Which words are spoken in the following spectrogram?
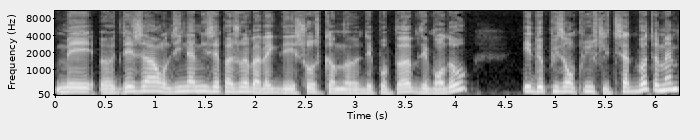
mais euh, déjà on dynamise les pages web avec des choses comme euh, des pop-up, des bandeaux, et de plus en plus les chatbots eux-mêmes.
